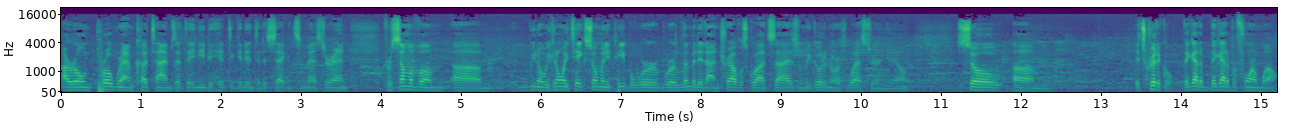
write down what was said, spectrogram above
our own program cut times that they need to hit to get into the second semester, and for some of them, um, you know, we can only take so many people. We're we're limited on travel squad size when we go to Northwestern, you know, so um, it's critical. They got to they got to perform well,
